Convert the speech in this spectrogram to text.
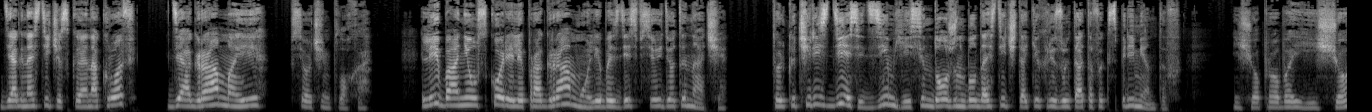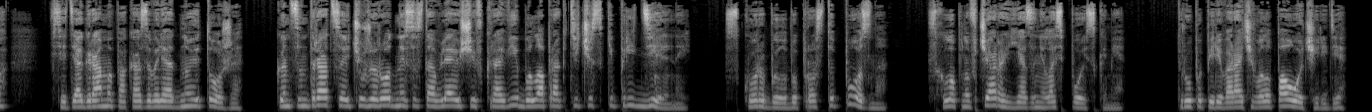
Диагностическая на кровь, диаграмма и... все очень плохо. Либо они ускорили программу, либо здесь все идет иначе. Только через 10 зим Есин должен был достичь таких результатов экспериментов. Еще проба и еще. Все диаграммы показывали одно и то же. Концентрация чужеродной составляющей в крови была практически предельной. Скоро было бы просто поздно. Схлопнув чары, я занялась поисками. Трупы переворачивала по очереди,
